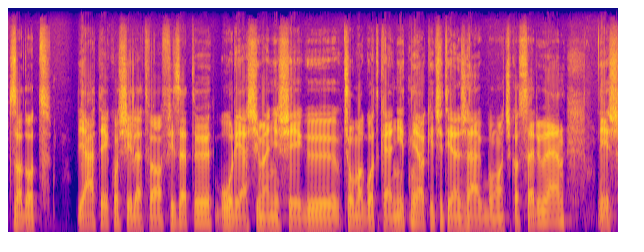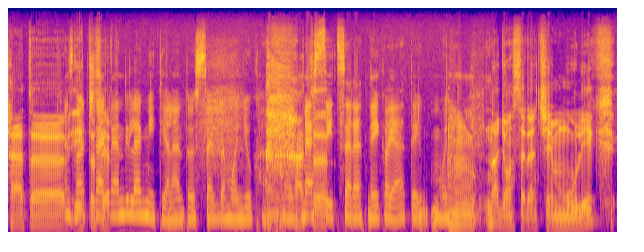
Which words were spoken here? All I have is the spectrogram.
az adott játékos, illetve a fizető óriási mennyiségű csomagot kell nyitnia, kicsit ilyen zsákba macska szerűen, és hát Ez itt azért... mit jelent összegben mondjuk, ha hát, messzit szeretnék a játék mondjuk? Mm, nagyon szerencsém múlik,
